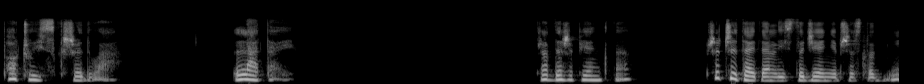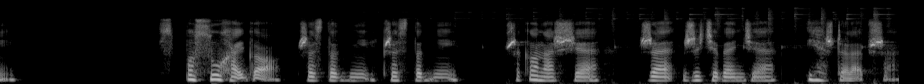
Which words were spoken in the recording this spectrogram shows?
Poczuj skrzydła. Lataj. Prawda, że piękne? Przeczytaj ten list codziennie przez 100 dni. Posłuchaj go przez 100 dni, przez 100 dni. Przekonasz się, że życie będzie jeszcze lepsze.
